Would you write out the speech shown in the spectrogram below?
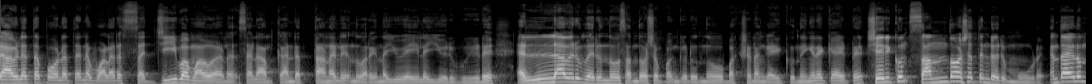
രാവിലത്തെ പോലെ തന്നെ വളരെ സജീവമാവുകയാണ് സലാം ഖാന്റെ തണൽ എന്ന് പറയുന്ന യു എയിലെ ഈ ഒരു വീട്. എല്ലാവരും വരുന്നു സന്തോഷം പങ്കിടുന്നു ഭക്ഷണം കഴിക്കുന്നു. ഇങ്ങനെയൊക്കെ ആയിട്ട് ശരിക്കും സന്തോഷത്തിന്റെ ഒരു മൂഡ്. എന്തായാലും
